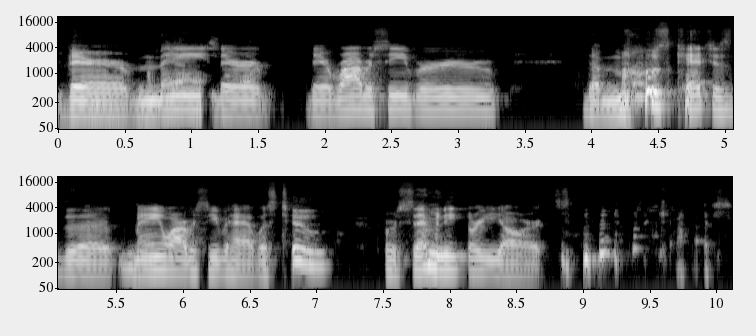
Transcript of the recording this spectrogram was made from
their main, their their wide receiver, the most catches the main wide receiver had was two for 73 yards. Gosh.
